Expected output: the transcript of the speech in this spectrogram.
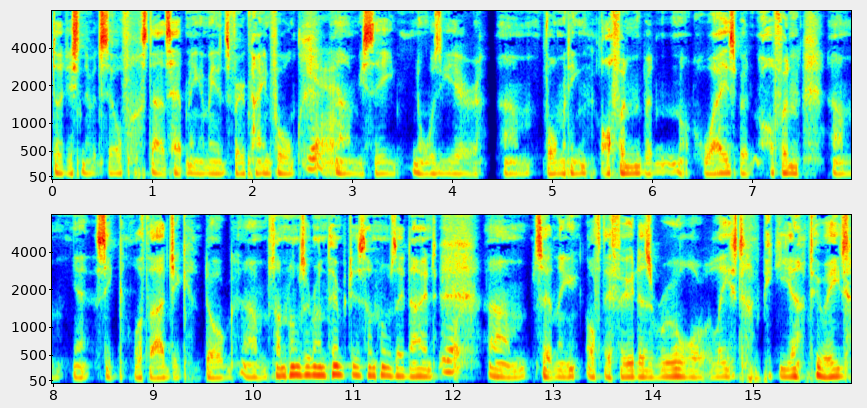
digestion of itself starts happening, I mean, it's very painful. Yeah. Um, you see nausea, um, vomiting often, but not always, but often, um, yeah, sick, lethargic dog. Um, sometimes they run temperatures, sometimes they don't. Yeah. Um, certainly off their food as a rule, or at least pickier to eat,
